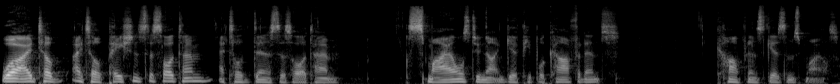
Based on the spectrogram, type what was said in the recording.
Well, I tell I tell patients this all the time. I tell dentists this all the time. Smiles do not give people confidence. Confidence gives them smiles.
